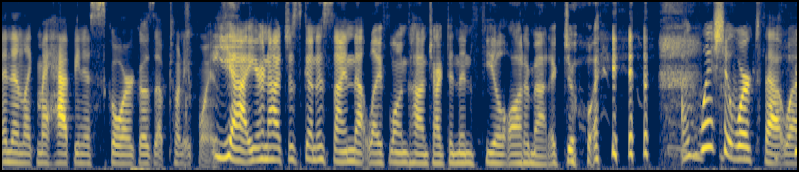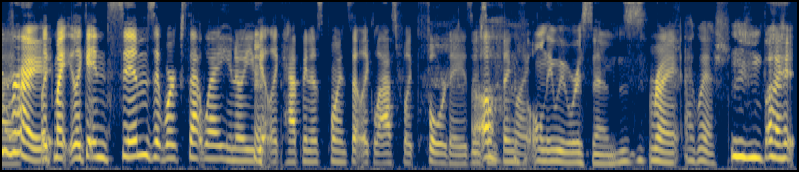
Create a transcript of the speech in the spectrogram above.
and then like my happiness score goes up 20 points. Yeah, you're not just going to sign that lifelong contract and then feel automatic joy. I wish it worked that way. Right. Like my like in Sims it works that way. You know, you get like happiness points that like last for like 4 days or something oh, like only we were Sims. Right, I wish. but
